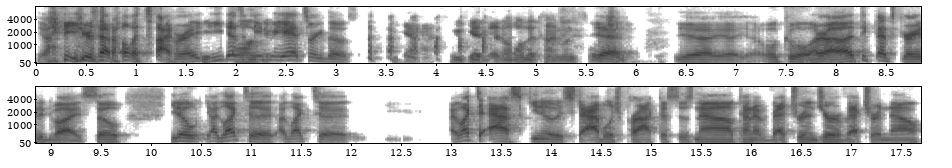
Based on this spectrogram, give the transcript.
Yeah, you hear that all the time, right? He doesn't need to be answering those. yeah, we get that all the time, unfortunately. Yeah yeah yeah yeah. Well cool. All right. I think that's great advice. So you know i like to i like to i like to ask you know established practices now kind of veterans you're a veteran now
